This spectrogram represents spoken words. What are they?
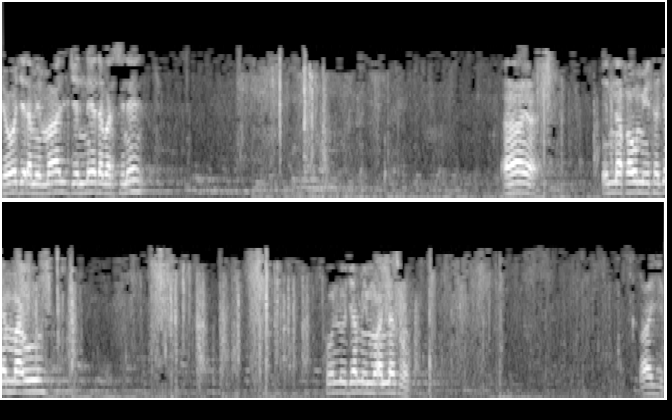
yoo jedhame maal jennee dabarsine آية إن قومي تجمعوا كل جمع مؤنث طيب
